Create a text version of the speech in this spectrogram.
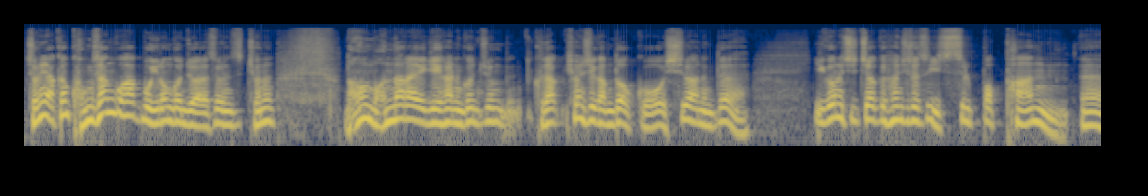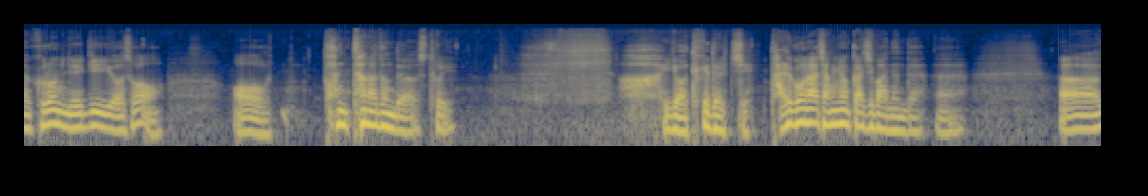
저는 약간 공상과학 뭐 이런 건 줄 알았어요. 그래서 저는 너무 먼 나라 얘기하는 건 좀 그닥 현실감도 없고 싫어하는데 이거는 진짜 그 현실에서 있을 법한 예, 그런 얘기여서 어 탄탄하던데요 스토리. 아, 이게 어떻게 될지 달고나 장면까지 봤는데. 예. 아,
